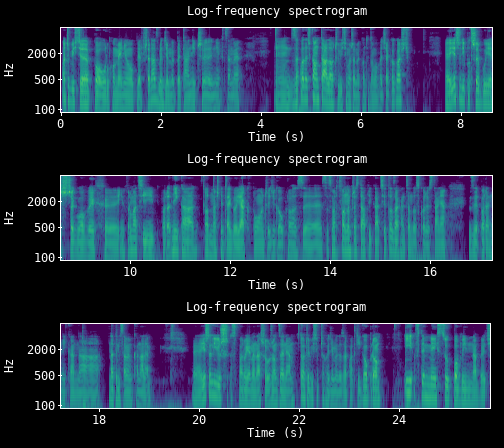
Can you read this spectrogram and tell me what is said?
Oczywiście po uruchomieniu pierwszy raz będziemy pytani, czy nie chcemy mm, zakładać konta, ale oczywiście możemy kontynuować jako gość. E, Jeżeli potrzebujesz szczegółowych e, informacji, poradnika odnośnie tego, jak połączyć GoPro z, ze smartfonem przez tę aplikację, to zachęcam do skorzystania z poradnika na, na tym samym kanale. E, Jeżeli już sparujemy nasze urządzenia, to oczywiście przechodzimy do zakładki GoPro i w tym miejscu powinna być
